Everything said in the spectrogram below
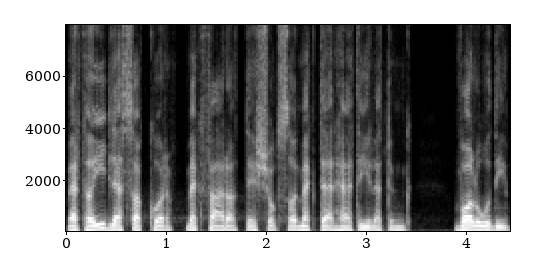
Mert ha így lesz, akkor megfáradt és sokszor megterhelt életünk valódi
